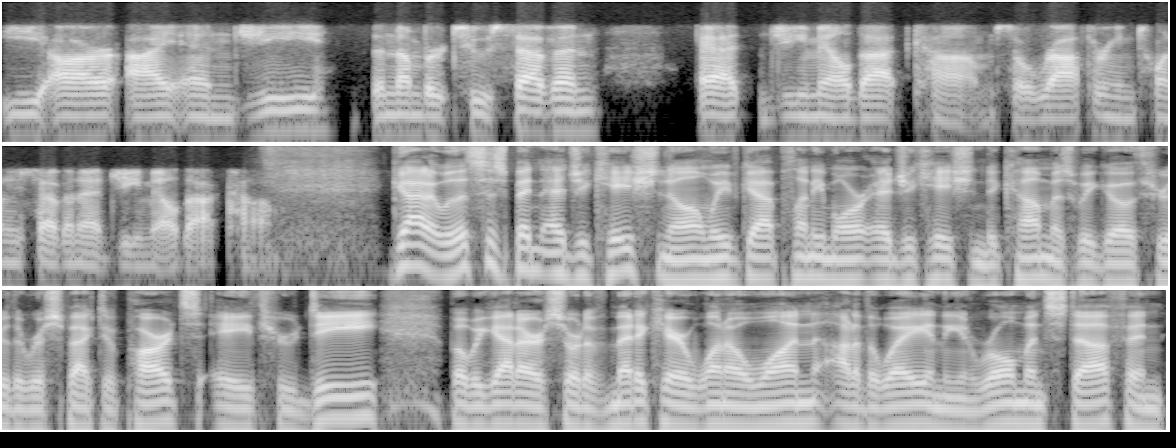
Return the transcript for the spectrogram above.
E R I N G, the number two seven at gmail.com. So rothering27 at gmail.com. Got it. Well, this has been educational, and we've got plenty more education to come as we go through the respective parts, A through D. But we got our sort of Medicare 101 out of the way and the enrollment stuff. And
